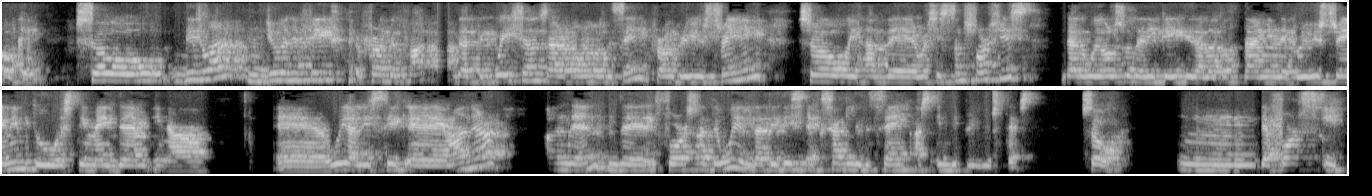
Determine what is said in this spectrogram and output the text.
okay, so this one, you benefit from the fact that the equations are almost the same from previous training. So we have the resistance forces that we also dedicated a lot of time in the previous training to estimate them in a, a realistic uh, manner. And then the force at the wheel that it is exactly the same as in the previous test. So um, the force it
